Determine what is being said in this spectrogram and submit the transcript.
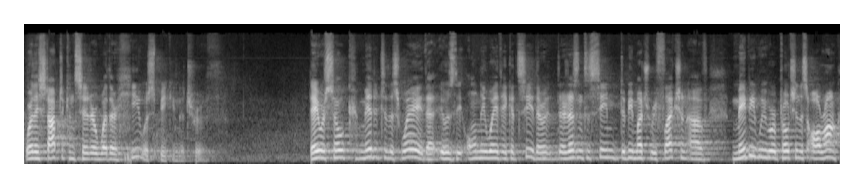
where they stopped to consider whether he was speaking the truth. They were so committed to this way that it was the only way they could see. There, there doesn't seem to be much reflection of maybe we were approaching this all wrong,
